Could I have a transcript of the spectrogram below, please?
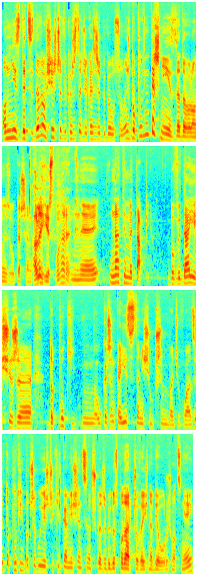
On nie zdecydował się jeszcze wykorzystać okazji, żeby go usunąć, bo Putin też nie jest zadowolony z Łukaszenki. Ale jest mu na rękę. E, na tym etapie. Bo wydaje się, że dopóki mm, Łukaszenka jest w stanie się utrzymywać u władzy, to Putin potrzebuje jeszcze kilka miesięcy, na przykład, żeby gospodarczo wejść na Białoruś mocniej,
